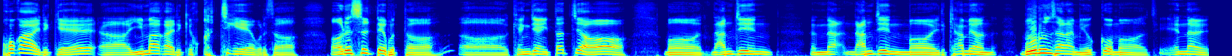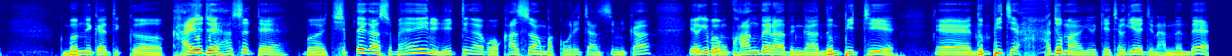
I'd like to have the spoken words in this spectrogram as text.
코가 이렇게 어, 이마가 이렇게 확치게 해요. 그래서 어렸을 때부터 어, 굉장히 떴죠. 뭐 남진 나, 남진 뭐 이렇게 하면 모르는 사람이 없고 뭐 옛날 뭡니까 그 가요제 했을 때 뭐 10대 가수 매일 1등하고 가수상 받고 그랬지 않습니까? 여기 보면 광대라든가 눈빛이 예, 눈빛이 아주 막 이렇게 저기하진 않는데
